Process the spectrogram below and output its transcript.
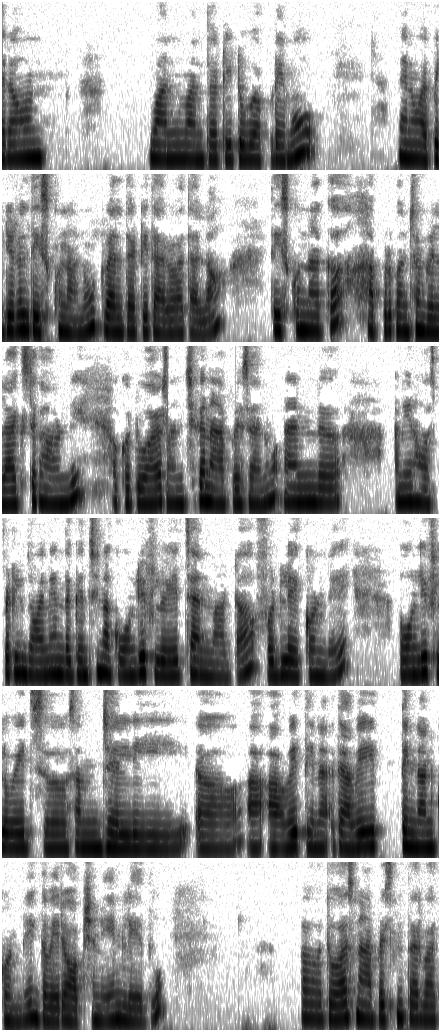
around one one thirty two అప్పుడేమో నేను ఎపిడ్యూరల్ తీసుకున్నాను ట్వెల్వ్ థర్టీ తర్వాత అలా. తీసుకున్నాక అప్పుడు కొంచెం రిలాక్స్డ్గా ఉండి ఒక టూ అవర్స్ మంచిగా నాపేశాను అండ్ నేను హాస్పిటల్ జాయిన్ అయిన దగ్గర నుంచి నాకు ఓన్లీ ఫ్లూయిడ్స్ అనమాట ఫుడ్ లేకుండే. ఓన్లీ ఫ్లూయిడ్స్ సమ్ జెల్లీ అవే తిన అవే తినడానికి ఉండే ఇంకా వేరే ఆప్షన్ ఏం లేదు. టూ అవర్స్ నాప్ వేసిన తర్వాత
